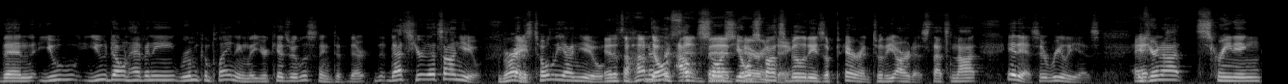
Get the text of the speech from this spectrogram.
then you you don't have any room complaining that your kids are listening to their. That's your that's on you. Right. Is totally on you. And It is a 100% Don't outsource your parenting. responsibility as a parent to the artist. That's not. It is. It really is. And- if you're not screening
